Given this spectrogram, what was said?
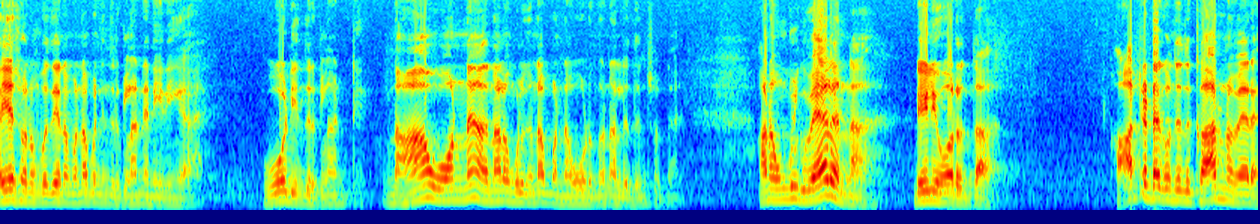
ஐயா சொல்லும்போதே நம்ம என்ன பண்ணியிருந்துருக்கலாம்னு நினைக்கிறீங்க? ஓடி இருந்திருக்கலான்ட்டு நான் ஓடினேன் அதனால் உங்களுக்கு என்ன பண்ணேன்? ஓடுங்க நல்லதுன்னு சொன்னேன். ஆனால் உங்களுக்கு வேலை என்ன? டெய்லியும் ஓடுறதா? ஹார்ட் அட்டாக் வந்ததுக்கு காரணம் வேறு.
